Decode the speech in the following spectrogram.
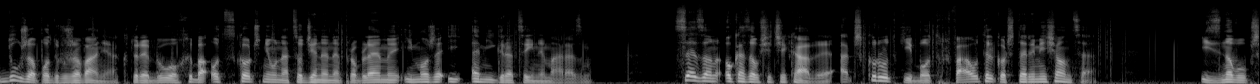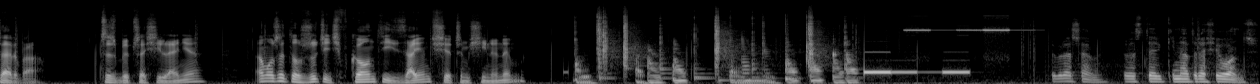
dużo podróżowania, które było chyba odskocznią na codzienne problemy i może i emigracyjny marazm. Sezon okazał się ciekawy, acz krótki, bo trwał tylko cztery miesiące. I znowu przerwa. Czyżby przesilenie? A może to rzucić w kąt i zająć się czymś innym? Przepraszam, rozterki na trasie łącz.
